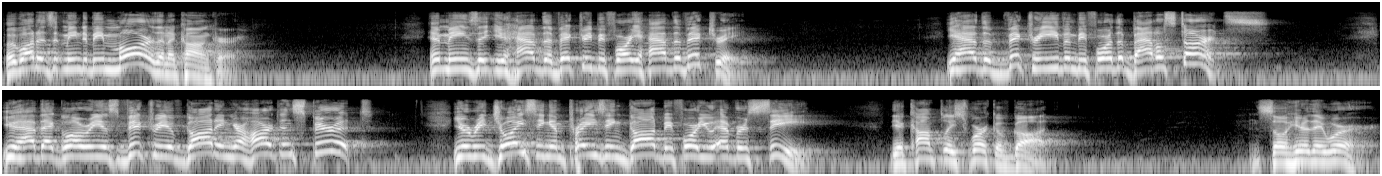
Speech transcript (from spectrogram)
but what does it mean to be more than a conqueror? It means that you have the victory before you have the victory. You have the victory even before the battle starts. You have that glorious victory of God in your heart and spirit. You're rejoicing and praising God before you ever see the accomplished work of God. And so here they were.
